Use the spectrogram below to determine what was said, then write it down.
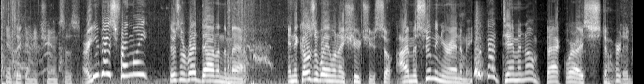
Can't take any chances. Are you guys friendly? There's a red dot on the map. And it goes away when I shoot you, so I'm assuming you're enemy. God damn it, now I'm back where I started.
